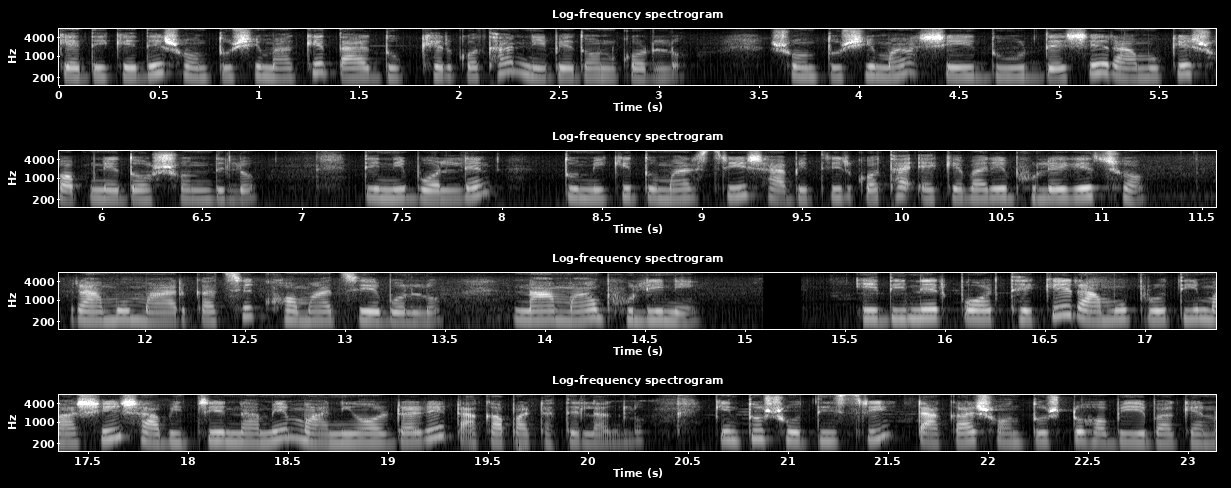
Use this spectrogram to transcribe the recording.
কেঁদে কেঁদে সন্তোষী মাকে তার দুঃখের কথা নিবেদন করল। সন্তোষী মা সেই দূর দেশে রামুকে স্বপ্নে দর্শন দিল। তিনি বললেন, তুমি কি তোমার স্ত্রী সাবিত্রীর কথা একেবারে ভুলে গেছো? রামু মার কাছে ক্ষমা চেয়ে বলল, না মা, ভুলিনি। এদিনের পর থেকে রামু প্রতি মাসে সাবিত্রীর নামে মানি অর্ডারে টাকা পাঠাতে লাগল। কিন্তু সতীশ্রী টাকার সন্তুষ্ট হবে বা কেন?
